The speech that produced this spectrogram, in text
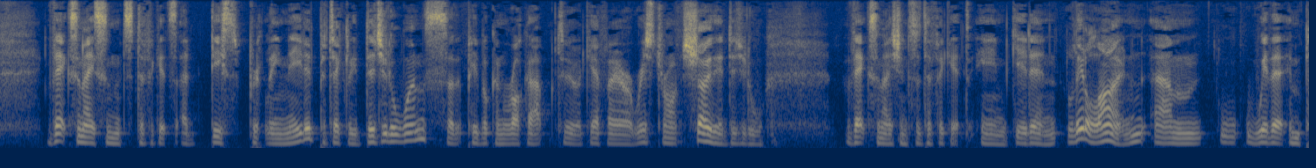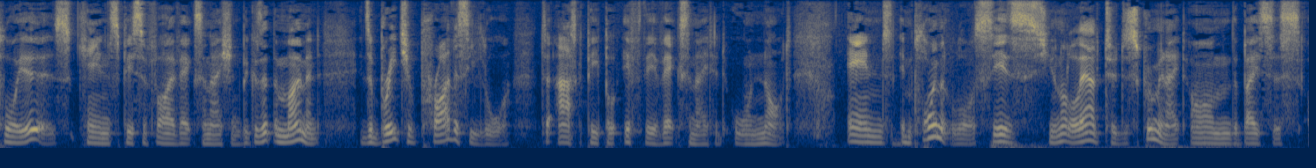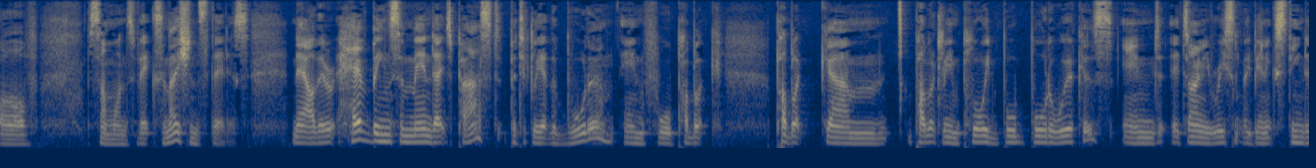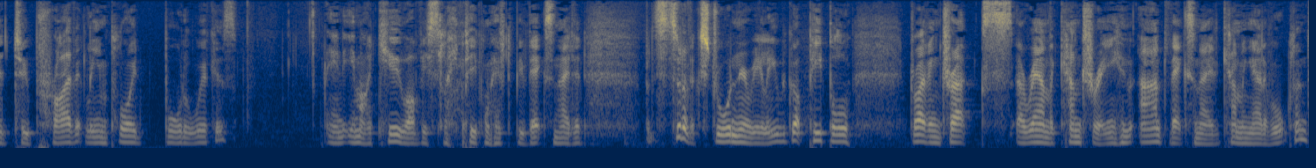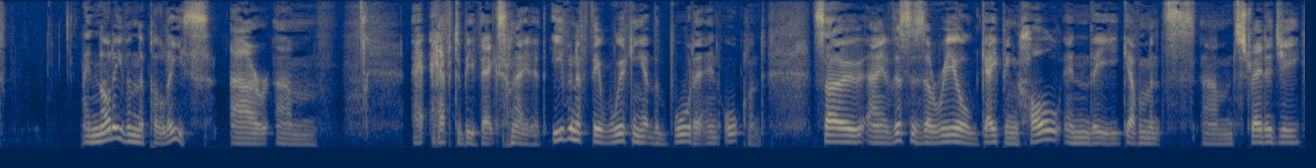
vaccination certificates are desperately needed, particularly digital ones, so that people can rock up to a cafe or a restaurant, show their digital vaccination certificate and get in, let alone um, whether employers can specify vaccination. Because at the moment, it's a breach of privacy law to ask people if they're vaccinated or not. And employment law says you're not allowed to discriminate on the basis of someone's vaccination status. Now, there have been some mandates passed, particularly at the border and for public public um, publicly employed border workers, and it's only recently been extended to privately employed border workers. And MIQ, obviously, people have to be vaccinated, but it's sort of extraordinary, really. We've got people driving trucks around the country who aren't vaccinated coming out of Auckland, and not even the police are um, have to be vaccinated, even if they're working at the border in Auckland. So uh, this is a real gaping hole in the government's um, strategy.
